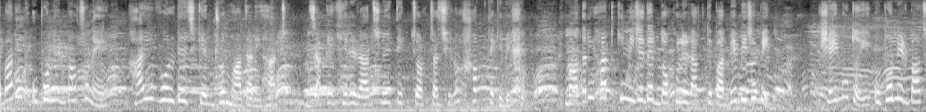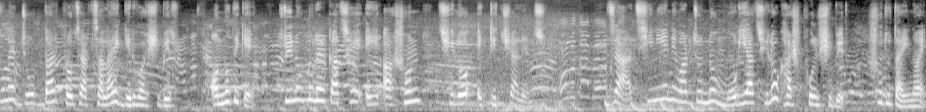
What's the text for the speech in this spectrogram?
এবারের উপনির্বাচনে হাই ভোল্টেজ কেন্দ্র মাদারিহাট, যাকে ঘিরে রাজনৈতিক চর্চা ছিল সব থেকে বেশি। মাদারিহাট কি নিজেদের দখলে রাখতে পারবে বিজেপি? সেই মতোই উপনির্বাচনে জোরদার প্রচার চালায় গেরুয়া শিবির। অন্যদিকে, তৃণমূলের কাছে এই আসন ছিল একটি চ্যালেঞ্জ যা ছিনিয়ে নেওয়ার জন্য মরিয়া ছিল ঘাসফুল শিবির। শুধু তাই নয়,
